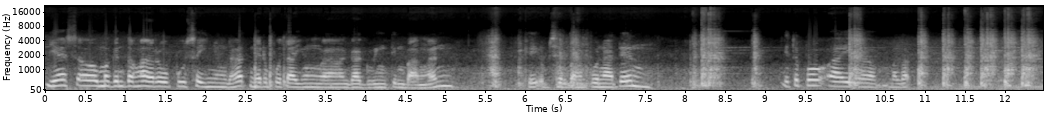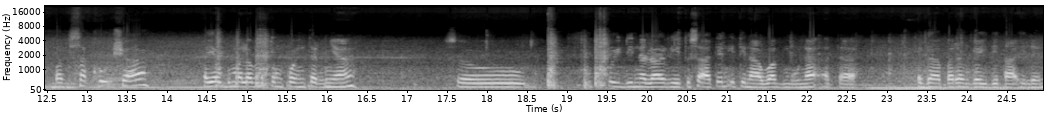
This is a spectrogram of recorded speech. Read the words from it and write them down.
Yes, oh, magandang araw po sa inyong lahat. Meron po tayong ah, gagawing timbangan. Okay, obserbahan po natin. Ito po ay ah, mala- bagsak po siya. Ayaw gumalaw nitong pointer niya. So, ito po yung dinala rito sa atin. Itinawag muna at ah, taga Barangay Ditailen,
